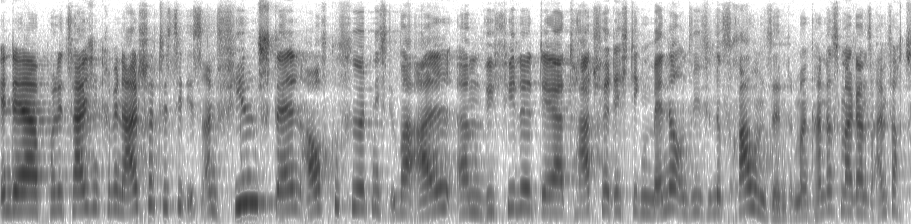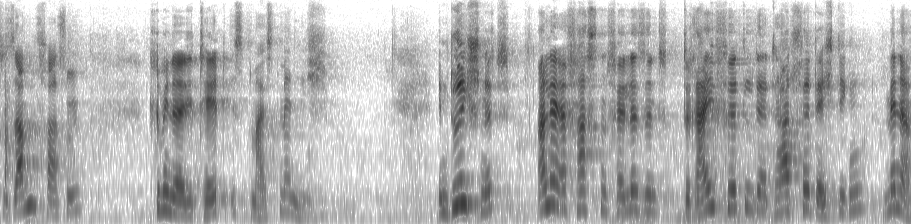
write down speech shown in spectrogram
In der polizeilichen Kriminalstatistik ist an vielen Stellen aufgeführt, nicht überall, ähm, wie viele der tatverdächtigen Männer und wie viele Frauen sind. Man kann das einmal ganz einfach zusammenfassen. Kriminalität ist meist männlich. Im Durchschnitt aller erfassten Fälle sind drei Viertel der Tatverdächtigen Männer.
